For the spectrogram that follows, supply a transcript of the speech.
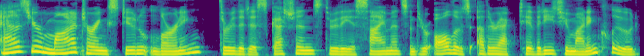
As you're monitoring student learning through the discussions, through the assignments, and through all those other activities you might include,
